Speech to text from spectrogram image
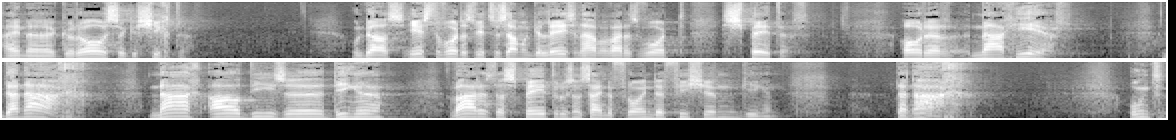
Eine große Geschichte. Und das erste Wort, das wir zusammen gelesen haben, war das Wort später oder nachher, danach. Nach all diese Dinge war es, dass Petrus und seine Freunde fischen gingen. Danach. Und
